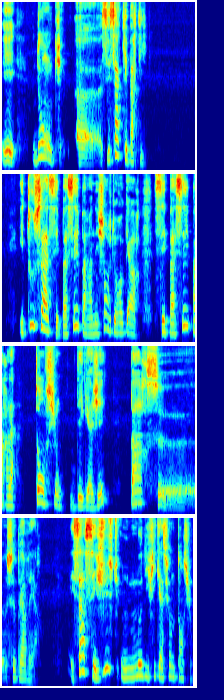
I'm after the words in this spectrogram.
Et donc, euh, c'est ça qui est parti. Et tout ça s'est passé par un échange de regards. C'est passé par la tension dégagée par ce, ce pervers. Et ça, c'est juste une modification de tension.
